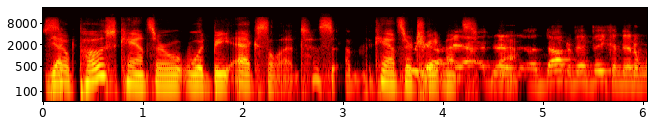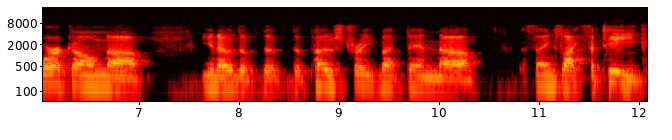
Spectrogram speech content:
So post cancer would be excellent. Uh, cancer yeah, treatments. Yeah, yeah. Uh, Dr. Vetvicka did a work on, uh, you know, the the, the post treatment and uh, things like fatigue.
